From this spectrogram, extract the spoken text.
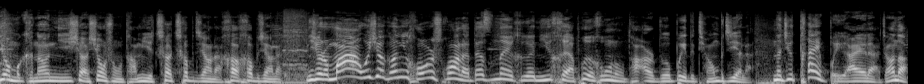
要么可能你想孝顺他们也吃吃不进来，喝喝不进来。你想说妈，我想跟你好好说话了，但是奈何你喊破喉咙，他耳朵背的听不见了，那就太悲哀了，真的。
